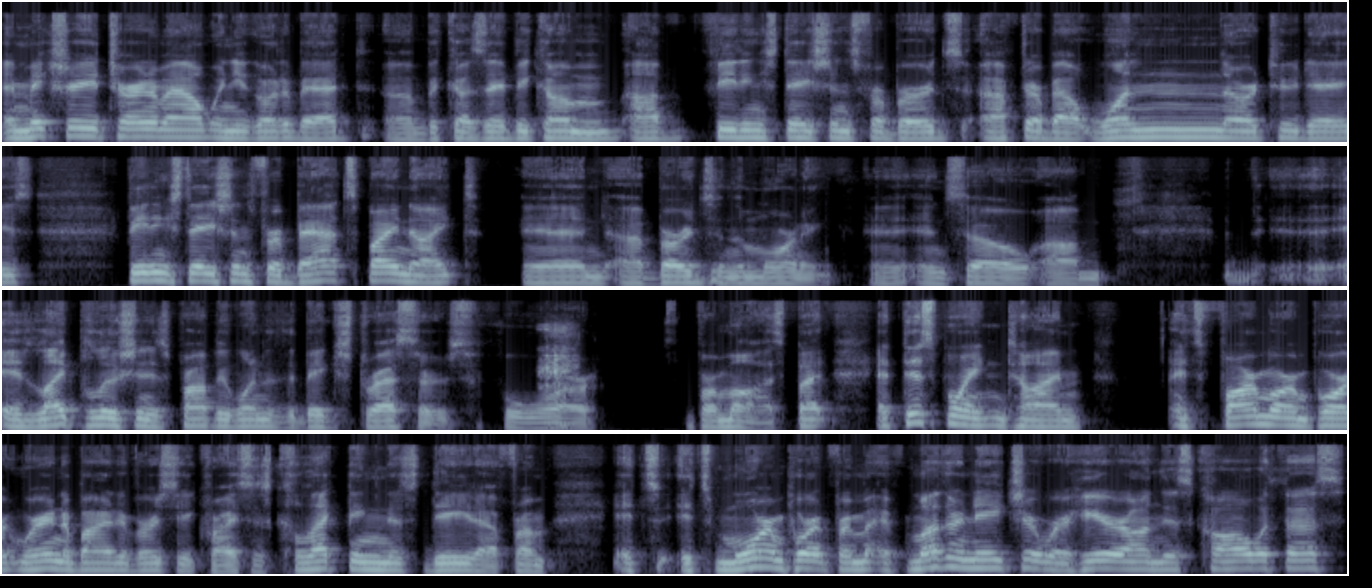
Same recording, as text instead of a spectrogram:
And make sure you turn them out when you go to bed uh, because they become uh, feeding stations for birds after about one or two days. Feeding stations for bats by night and uh, birds in the morning. And, and so um, and light pollution is probably one of the big stressors for for moths. But at this point in time, it's far more important. We're in a biodiversity crisis. Collecting this data from it's it's more important from if Mother Nature were here on this call with us,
